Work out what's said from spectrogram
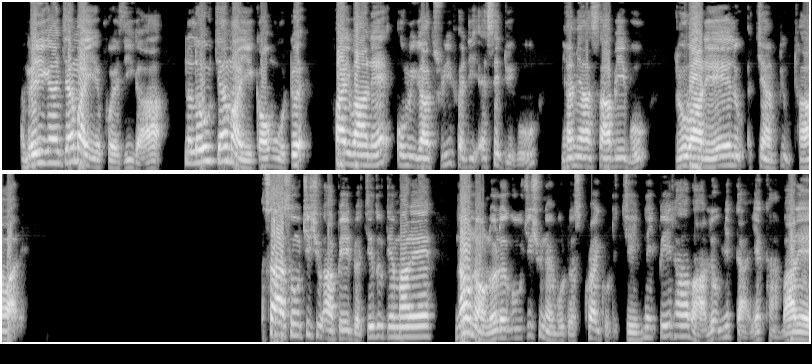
။အမေရိကန်ကျန်းမာရေးအဖွဲ့အစည်းက နှလုံးကျန်းမာရေးကောင်းမှုအတွက် fiber နဲ့ omega 3 fatty acid တွေကိုများများစားပေးဖို့လိုပါတယ်လို့အကြံပြုထားပါတယ်။အစအဆုံးကြည့်ရှုအားပေးအတွက်ကျေးဇူးတင်ပါတယ်။နောက်နောက်လောလောကူကြည့်ရှုနိုင်ဖို့အတွက် subscribe ကိုတစ်ချိန်နှိပ်ပေးထားပါလို့မေတ္တာရက်ခံပါတယ်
